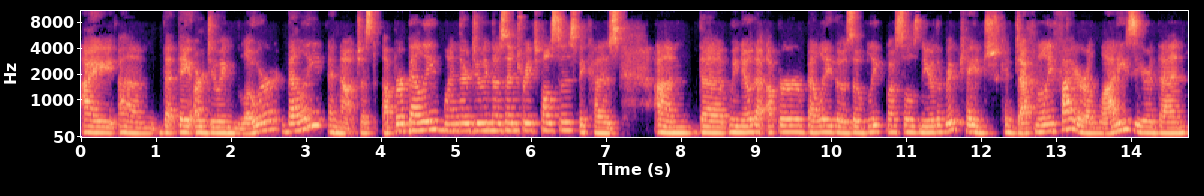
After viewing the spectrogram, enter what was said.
I um, that they are doing lower belly and not just upper belly when they're doing those end range pulses because um, the we know that upper belly, those oblique muscles near the rib cage, can definitely fire a lot easier than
